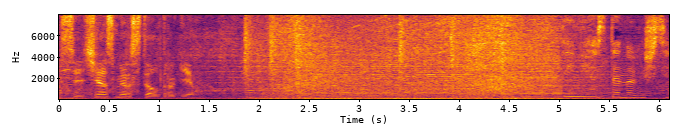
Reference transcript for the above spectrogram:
Сейчас мир стал другим. Ты не остановишься.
